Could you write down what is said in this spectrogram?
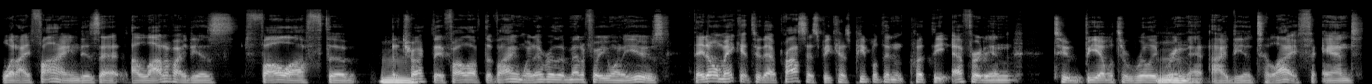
what i find is that a lot of ideas fall off the the hmm. truck they fall off the vine whatever the metaphor you want to use. They don't make it through that process because people didn't put the effort in to be able to really bring hmm. that idea to life. And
